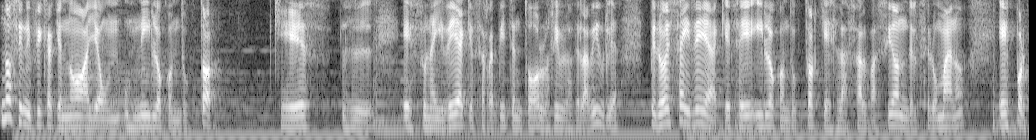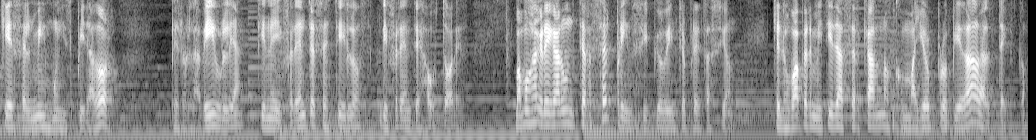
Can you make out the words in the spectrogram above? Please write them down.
No significa que no haya un, hilo conductor, que es, es una idea que se repite en todos los libros de la Biblia, pero esa idea, que ese hilo conductor, que es la salvación del ser humano, es porque es el mismo inspirador pero la Biblia tiene diferentes estilos, diferentes autores. Vamos a agregar un tercer principio de interpretación que nos va a permitir acercarnos con mayor propiedad al texto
